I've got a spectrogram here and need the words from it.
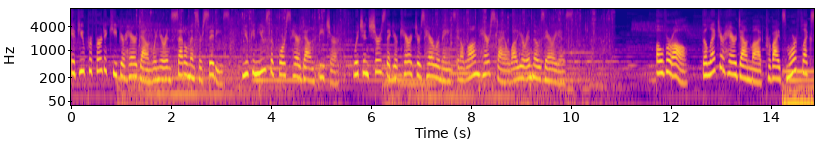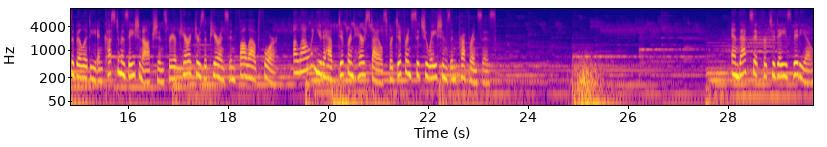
If you prefer to keep your hair down when you're in settlements or cities, you can use the Force Hair Down feature, which ensures that your character's hair remains in a long hairstyle while you're in those areas. Overall, the Let Your Hair Down mod provides more flexibility and customization options for your character's appearance in Fallout 4, allowing you to have different hairstyles for different situations and preferences. And that's it for today's video.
